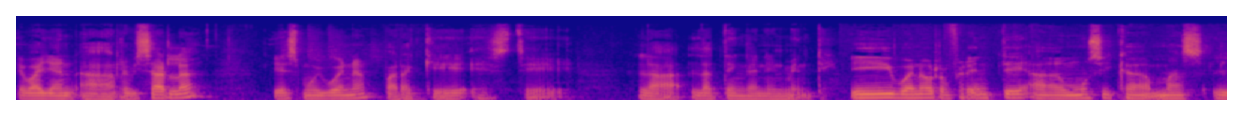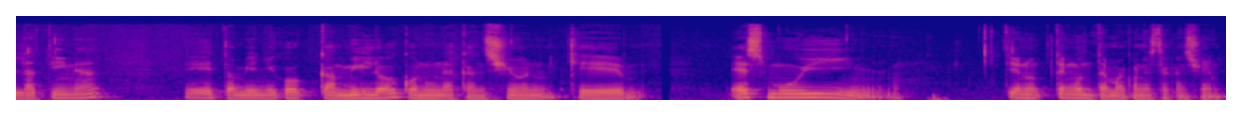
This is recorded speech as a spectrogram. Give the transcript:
eh, vayan a revisarla es muy buena para que este, la, la tengan en mente. Y bueno, referente a música más latina, eh, también llegó Camilo con una canción que es muy... Tiene, tengo un tema con esta canción.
